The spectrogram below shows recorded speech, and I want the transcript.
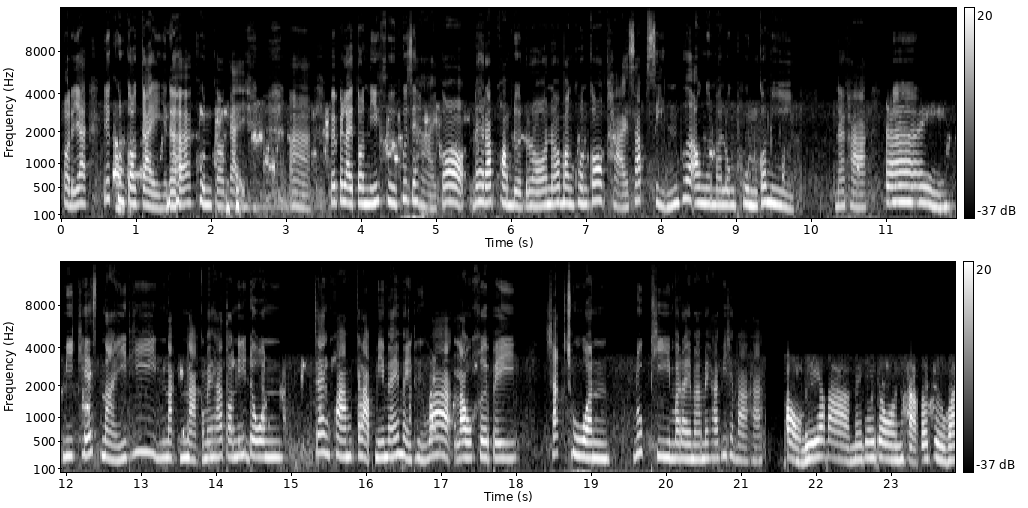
ขออนุญาตเรียกคุณกอไก่นะคะคุณกอไก่ อ่า ไม่เป็นไรตอนนี้คือผู้เสียหายก็ได้รับความเดือดร้อนเนาะบางคนก็ขายทรัพย์สินเพื่อเอาเงินมาลงทุนก็มีนะคะใช่มีมีเคสไหนที่หนักๆไหมคะ ตอนนี้โดนแจ้งความกลับมีไหมหมายถึงว่าเราเคยไปชักชวนลูกทีมอะไรมาไหมคะพี่ชบาคะ ของพี่ชบาไม่ได้โดนค่ะ ก็คือว่า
